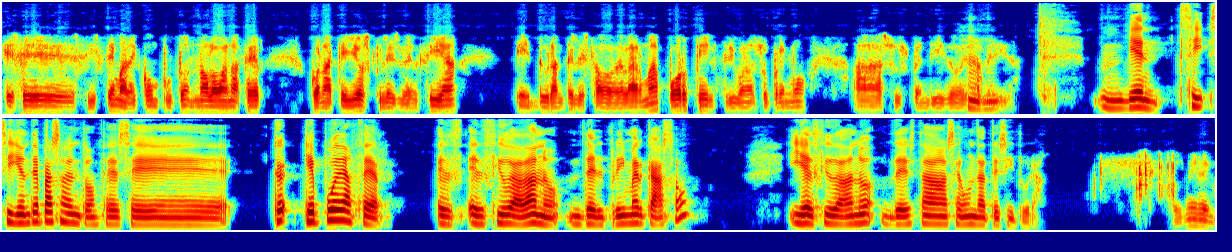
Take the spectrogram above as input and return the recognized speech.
ese sistema de cómputo no lo van a hacer con aquellos que les vencía eh, durante el estado de alarma porque el Tribunal Supremo ha suspendido esa medida. Mm, bien, sí, siguiente paso entonces. Eh, ¿qué, puede hacer el, el, ciudadano del primer caso y el ciudadano de esta segunda tesitura? Pues miren,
